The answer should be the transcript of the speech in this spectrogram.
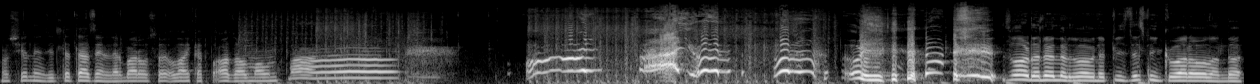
Hoş geldiniz. İlk tazenler bari olsa like atıp az alma unutma. Ay! Ay! Uy! Zordan öldürdüm abi. Pizde spinki var oğlanda.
